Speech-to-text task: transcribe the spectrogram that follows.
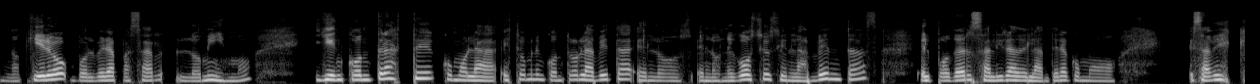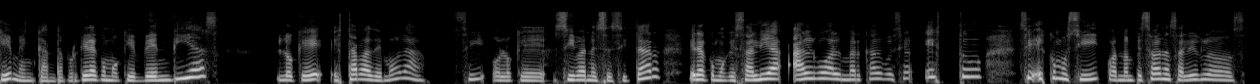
no quiero volver a pasar lo mismo. Y encontraste como la, este hombre encontró la beta en los, en los negocios y en las ventas, el poder salir adelante. Era como, ¿sabes qué? Me encanta, porque era como que vendías lo que estaba de moda, ¿sí? O lo que se iba a necesitar, era como que salía algo al mercado y vos decías, esto, sí, es como si cuando empezaban a salir los,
